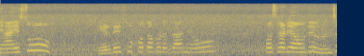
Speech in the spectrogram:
यहाँ यसो हेर्दैछु कताबाट जाने हो? पछाडि आउँदै हुनुहुन्छ।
